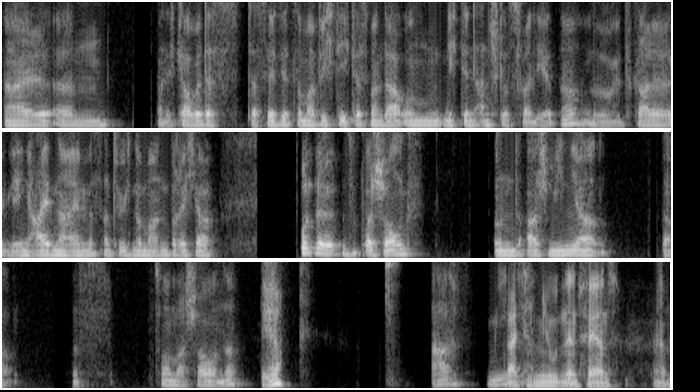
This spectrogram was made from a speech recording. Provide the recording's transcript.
Weil ähm, ich glaube, das, das wird jetzt nochmal wichtig, dass man da um nicht den Anschluss verliert. Ne? Also, jetzt gerade gegen Heidenheim ist natürlich nochmal ein Brecher und eine super Chance. Und Arschminia, ja, das muss man mal schauen, ne? Ja. Arminia. 30 Minuten entfernt. Ja.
